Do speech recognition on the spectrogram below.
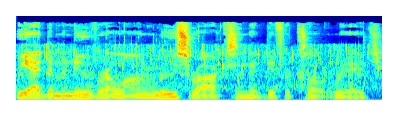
We had to maneuver along loose rocks and a difficult ridge.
